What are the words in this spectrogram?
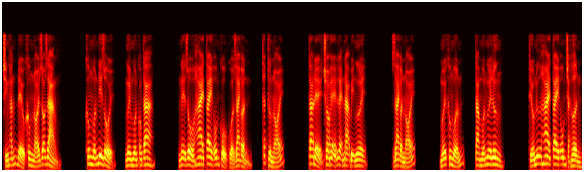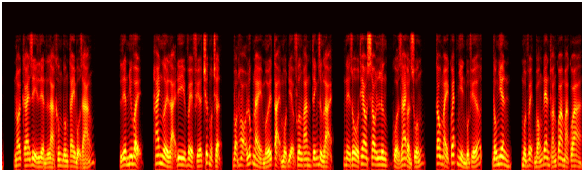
chính hắn đều không nói rõ ràng không muốn đi rồi, người muốn con ta. Nệ rồ hai tay ôm cổ của giai ẩn, thất thường nói, ta để cho hệ lệ nạ bị ngươi. Giai ẩn nói, mới không muốn, ta muốn ngươi lưng. Thiếu nữ hai tay ôm chặt hơn, nói cái gì liền là không bông tay bộ dáng. Liền như vậy, hai người lại đi về phía trước một trận, bọn họ lúc này mới tại một địa phương an tĩnh dừng lại. Nệ rồ theo sau lưng của giai ẩn xuống, cao mày quét nhìn một phía, đống nhiên, một vệt bóng đen thoáng qua mà qua,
